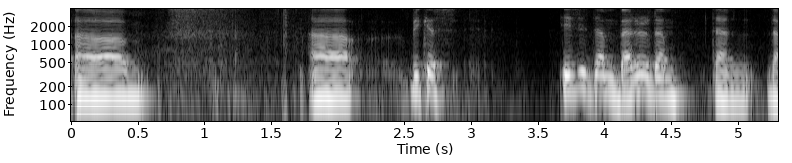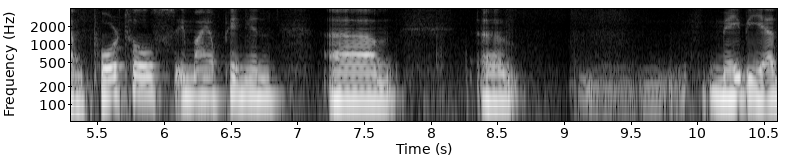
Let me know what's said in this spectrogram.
um, uh, because is it then better than than than portals? In my opinion, um, um, maybe uh,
